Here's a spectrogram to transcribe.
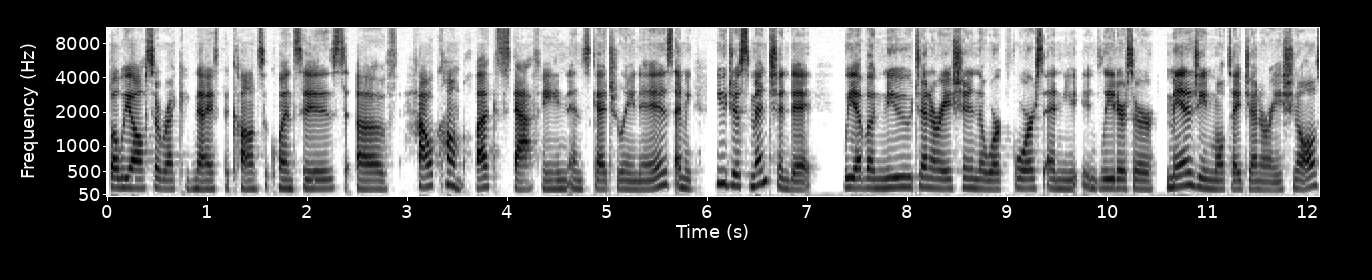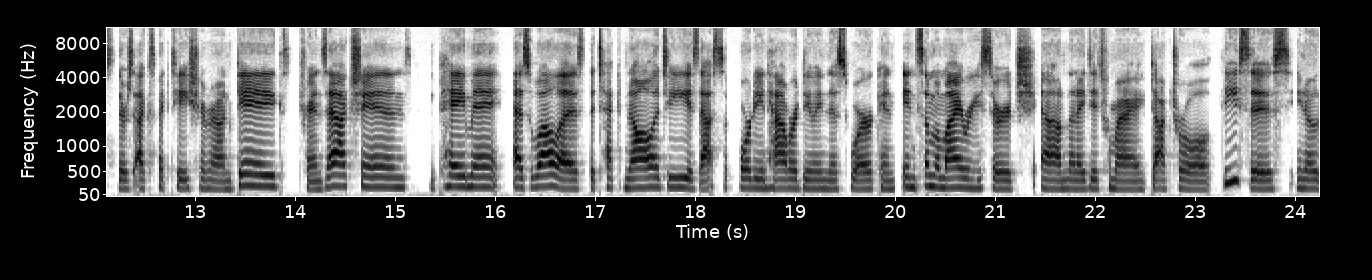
but we also recognize the consequences of how complex staffing and scheduling is. I mean, you just mentioned it we have a new generation in the workforce and leaders are managing multi-generationals. There's expectation around gigs, transactions, payment, as well as the technology. Is that supporting how we're doing this work? And in some of my research um, that I did for my doctoral thesis, you know,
